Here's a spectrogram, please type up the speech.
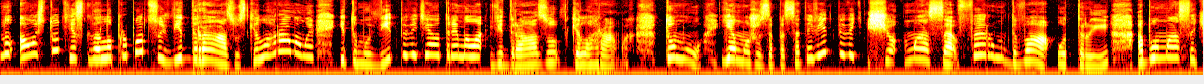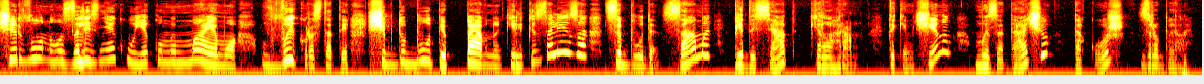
Ну, а ось тут я складала пропорцію відразу з кілограмами, і тому відповідь я отримала відразу в кілограмах. Тому я можу записати відповідь, що маса ферум 2О3 або маса червоного залізняку, яку ми маємо використати, щоб добути певну кількість заліза, це буде саме 50 кг. Таким чином, ми задачу також зробили.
